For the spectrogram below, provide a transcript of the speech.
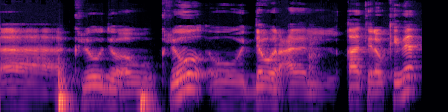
آه Cluedo أو Clue وتدور على القاتل أو كذا.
